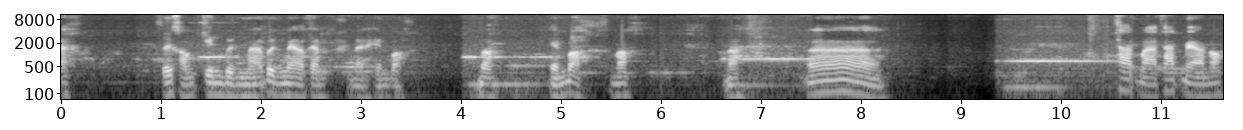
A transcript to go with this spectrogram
นะซื้อของกินบึงหมาบึงแมวกันนะเห็นบอกบอกเห็นบอกเนาะนะอ่าทาดหมาทาดแมวเนาะ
